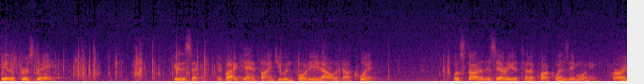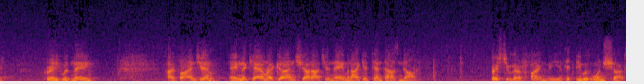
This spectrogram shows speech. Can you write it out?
Here the first day. Here the second. If I can't find you in 48 hours, I'll quit. We'll start in this area at 10 o'clock Wednesday morning, all right? Great with me. I find you, aim the camera gun, shout out your name, and I get $10,000. First, you've got to find me and hit me with one shot,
